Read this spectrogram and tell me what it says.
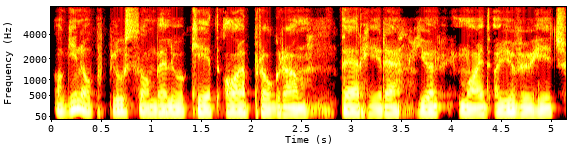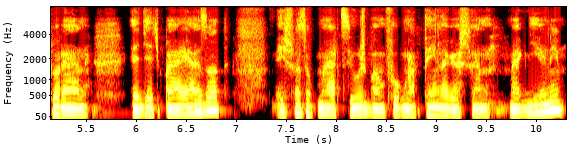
A Ginop Pluszon belül két alprogram terhére jön majd a jövő hét során egy-egy pályázat, és azok márciusban fognak ténylegesen megnyílni.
